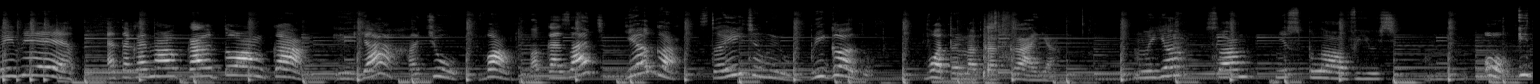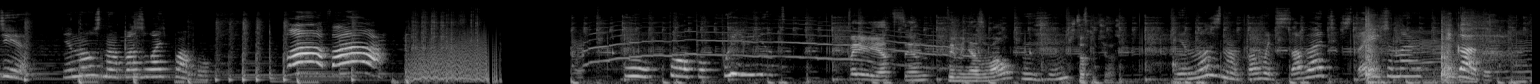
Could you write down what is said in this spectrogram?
Привет! Это канал Картонка. И я хочу вам показать Лего строительную бригаду. Вот она какая. Но я сам не справлюсь. О, идея! Мне нужно позвать папу. Папа! О, папа, привет! Привет, сын. Ты меня звал? Угу. Что случилось? Мне нужно помочь собрать строительную бригаду.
